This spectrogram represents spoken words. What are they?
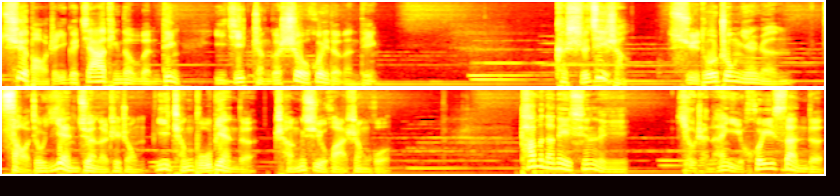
确保着一个家庭的稳定以及整个社会的稳定。可实际上，许多中年人早就厌倦了这种一成不变的程序化生活。他们的内心里，有着难以挥散的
